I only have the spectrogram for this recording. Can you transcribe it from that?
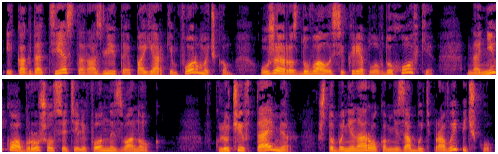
И когда тесто, разлитое по ярким формочкам, уже раздувалось и крепло в духовке, на Нику обрушился телефонный звонок. Включив таймер, чтобы ненароком не забыть про выпечку,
